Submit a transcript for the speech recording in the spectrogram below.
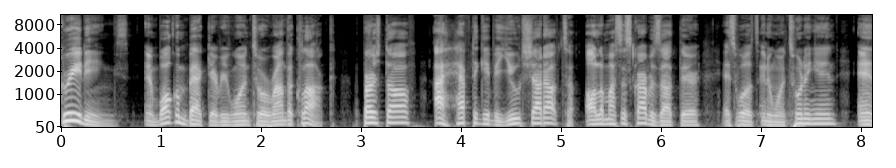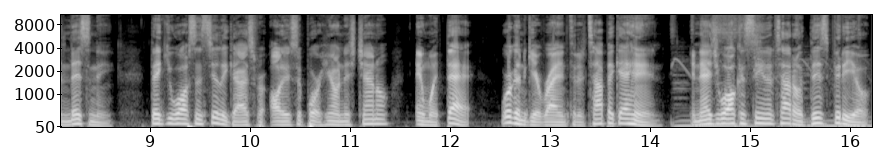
Greetings and welcome back everyone to Around the Clock. First off, I have to give a huge shout out to all of my subscribers out there, as well as anyone tuning in and listening. Thank you all sincerely guys for all your support here on this channel. And with that, we're gonna get right into the topic at hand. And as you all can see in the title of this video,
